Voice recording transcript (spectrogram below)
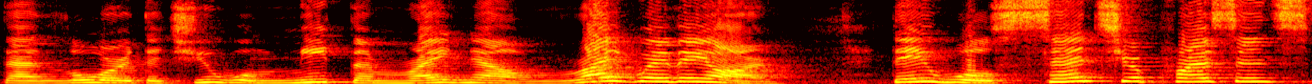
that, Lord, that you will meet them right now, right where they are. They will sense your presence.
